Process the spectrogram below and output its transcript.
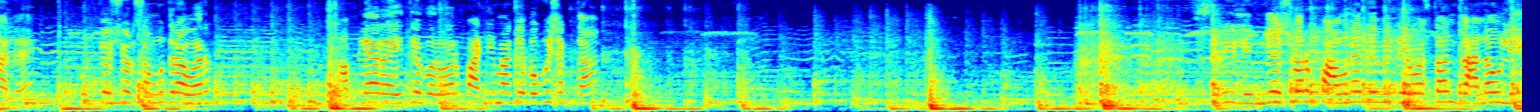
झालं आहे कुणकेश्वर समुद्रावर आपल्या रहितेबरोबर पाठीमागे बघू शकता. श्री लिंगेश्वर पावणेदेवी देवस्थान जाणवली.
